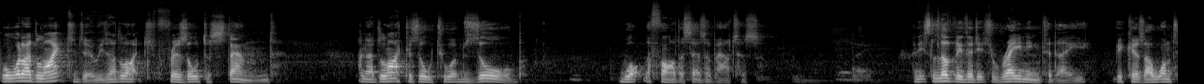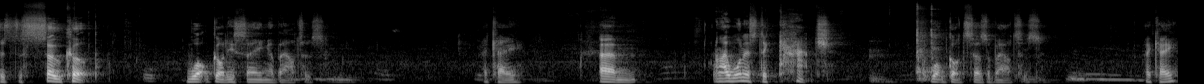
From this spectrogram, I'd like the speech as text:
Well, what I'd like to do is I'd like for us all to stand and I'd like us all to absorb what the Father says about us. And it's lovely that it's raining today because I want us to soak up what God is saying about us. Okay? Um, and I want us to catch what God says about us. Okay?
